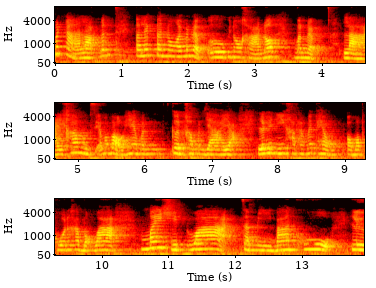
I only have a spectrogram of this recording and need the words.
มันหนาหลักมันตาเล็กตาน้อยมันแบบเออพี่น้องคะเนาะมันแบบหลายคำเสียมาเบาแห้งมันเกินคำบรรยายอะแล้วทีนี้ค่ะทางแม่แพลวออกมาโพสนะคะ บอกว่าไม่คิดว่าจะมีบ้านคู่ หรือ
